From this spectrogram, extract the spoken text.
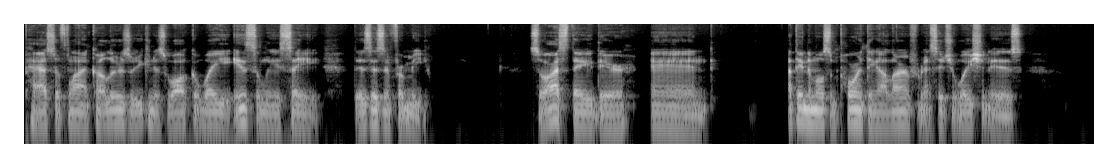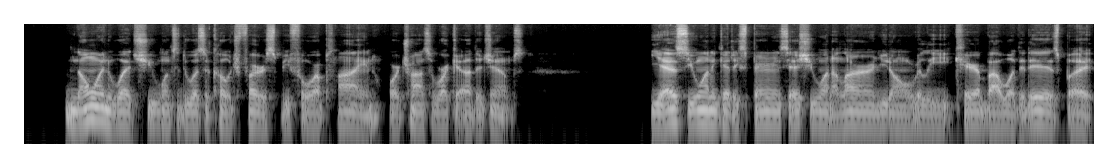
pass the flying colors, or you can just walk away instantly and say, This isn't for me. So I stayed there. And I think the most important thing I learned from that situation is knowing what you want to do as a coach first before applying or trying to work at other gyms yes, you want to get experience. Yes, you want to learn. You don't really care about what it is, but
